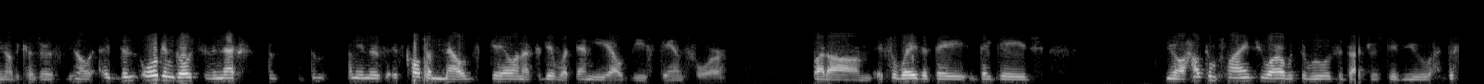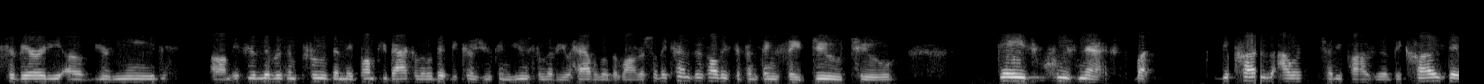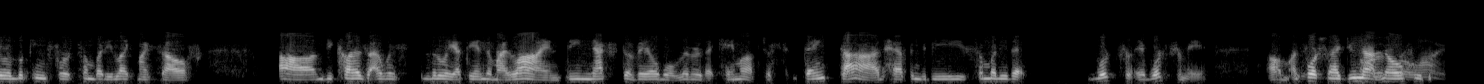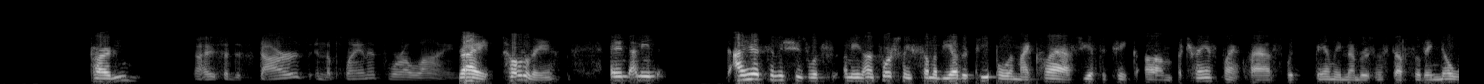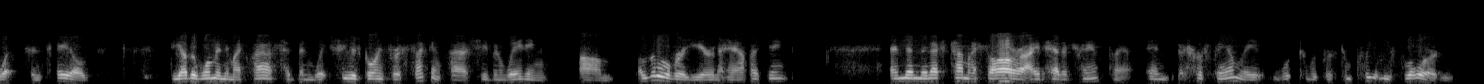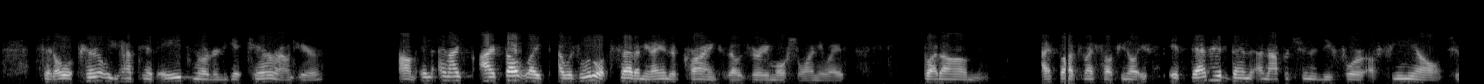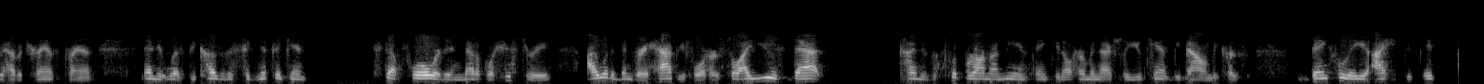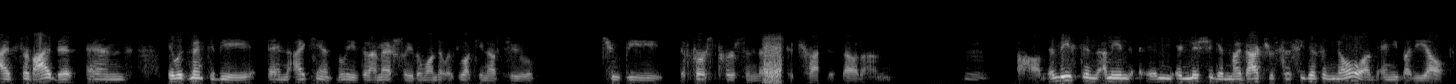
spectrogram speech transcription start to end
You know, because there's, you know, it- the organ goes to the next. The, the, I mean, there's. It's called the MELD scale, and I forget what MELD stands for. But um, it's a way that they they gauge you know, how compliant you are with the rules the doctors give you, the severity of your need. Um, if your liver's improved, then they bump you back a little bit because you can use the liver you have a little bit longer. So they kind of there's all these different things they do to gauge who's next. Because I was HIV positive, because they were looking for somebody like myself, um, because I was literally at the end of my line, the next available liver that came up, just thank God, happened to be somebody that worked for it worked for me. Um, unfortunately, I do not know who. Pardon? I said the stars and the planets were aligned. Right, totally. And I mean, I had some issues with. I mean, unfortunately, some of the other people in my class, you have to take um, a transplant class with family members and stuff, so they know what's entailed. The other woman in my class had been. wait- She was going for a second class. She'd been waiting um, a little over a year and a half, I think. and then the next time I saw her, I'd had a transplant, and her family was completely floored and said, "Oh, apparently you have to have AIDS in order to get care around here." Um, and and I I felt like I was a little upset. I mean, I ended up crying because I was very emotional, anyways. But um, I thought to myself, you know, if if that had been an opportunity for a female to have a transplant, and it was because of a significant step forward in medical history, I would have been very happy for her. So I used that kind of to flip around on me and think, you know, Herman, actually, you can't be down because thankfully I it I've survived it and it was meant to be, and I can't believe that I'm actually the one that was lucky enough to to be the first person that I could try this out on. Hmm. Um, at least in, I mean, in, in Michigan, my doctor says he doesn't know of anybody else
